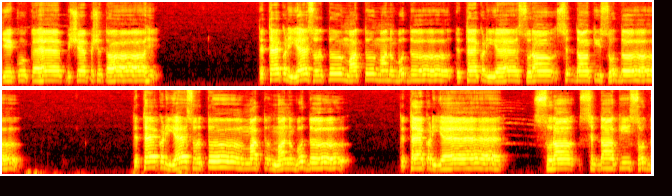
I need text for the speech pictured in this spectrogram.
ਜੇ ਕੋ ਕਹਿ ਪਿਛੈ ਪਛਤਾਹੇ। ਤਿੱਥੈ ਘੜੀਐ ਸੁਰਤ, ਮਤ, ਮਨ, ਬੁੱਧ। ਤਿੱਥੈ ਘੜੀਐ ਸੁਰਾਂ, ਸਿੱਧਾਂ ਕੀ ਸੁਧ। ਤਿੱਥੈ ਘੜੀਐ ਸੁਰਤ, ਮਤ, ਮਨ, ਬੁੱਧ। ਤਿੱਥੈ ਘੜੀਐ ਸੁਰਾਂ, ਸਿੱਧਾਂ ਕੀ ਸੁਧ।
